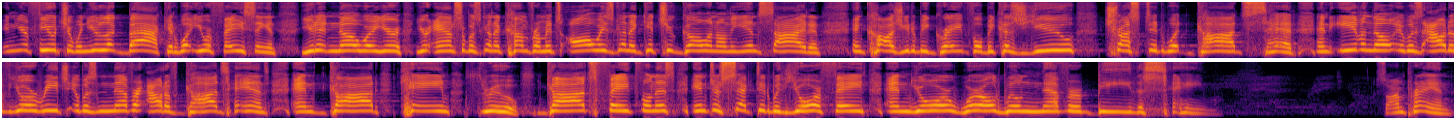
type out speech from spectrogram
in your future, when you look back at what you were facing and you didn't know where your, your answer was going to come from, it's always going to get you going on the inside and, and cause you to be grateful because you trusted what God said. And even though it was out of your reach, it was never out of God's hands. And God came through. God's faithfulness intersected with your faith, and your world will never be the same. So I'm praying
